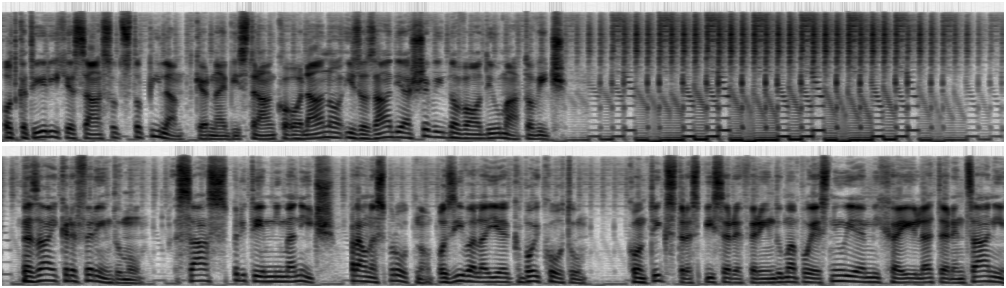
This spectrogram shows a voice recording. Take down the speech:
od katerih je SAS odstopila, ker naj bi stranko Olano iz ozadja še vedno vodil Matovič. Nazaj k referendumu. SAS pri tem nima nič, prav nasprotno, pozivala je k bojkotu. Kontekst razpisa referenduma pojasnjuje Mihajla Terencani,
